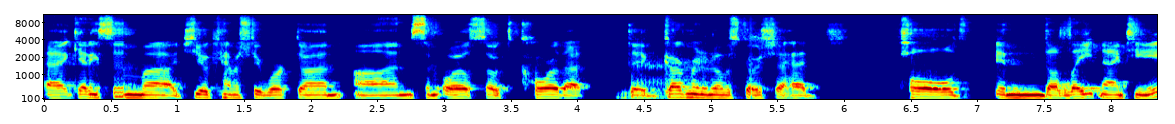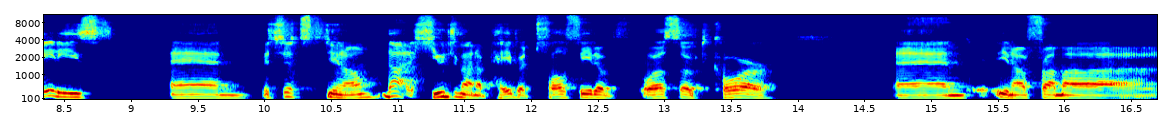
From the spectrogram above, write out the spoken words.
at getting some uh, geochemistry work done on some oil soaked core that the government of Nova Scotia had pulled in the late 1980s. And it's just, you know, not a huge amount of pay, but 12 feet of oil soaked core. And, you know, from a.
